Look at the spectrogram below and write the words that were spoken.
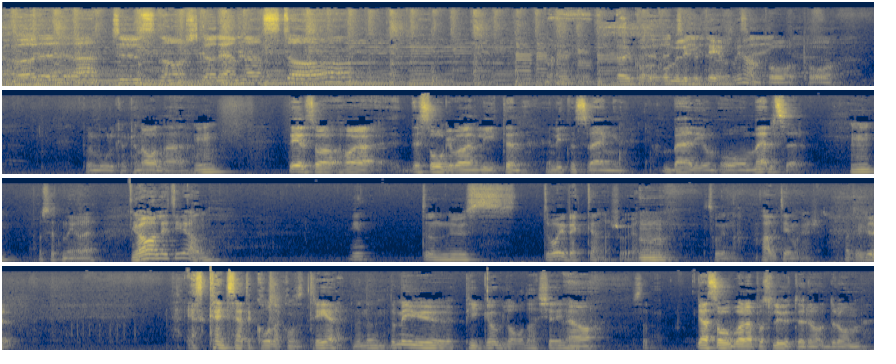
Jag hörde att du snart ska lämna stan Det har ju kommit, lite tv-program på, på, på de olika kanalerna här. Mm. Dels så har jag, det såg jag bara en liten, en liten sväng Berg och, och Melser. Mm. Har sett av det? Ja, lite grann. Inte nu... Det var i veckan här såg jag. Mm. Såg en halvtimme kanske. Vad tycker du? Jag kan inte säga att jag kollar koncentrerat, men de, de är ju pigga och glada tjejer. Ja. Så, Jag såg bara på slutet då, då de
